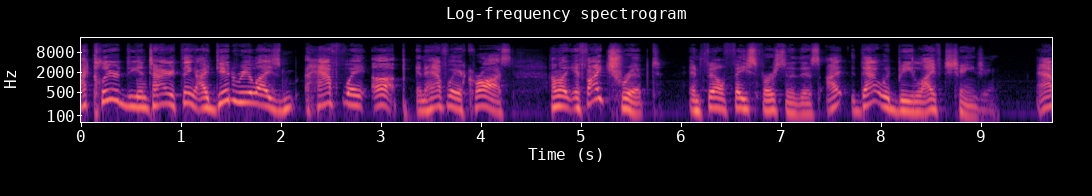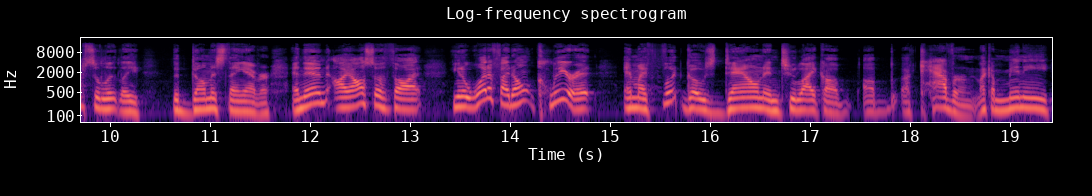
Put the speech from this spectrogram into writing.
I cleared the entire thing. I did realize halfway up and halfway across, I'm like, if I tripped and fell face first into this, I that would be life changing. Absolutely the dumbest thing ever. And then I also thought, you know, what if I don't clear it and my foot goes down into like a a, a cavern, like a mini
